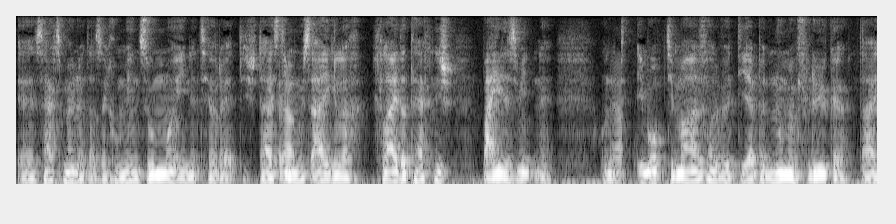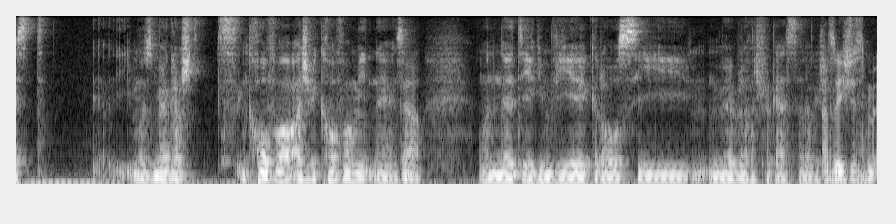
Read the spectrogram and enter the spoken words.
äh, sechs Monate, also ich komme in den Sommer rein, theoretisch. Das heisst, Ja. ich muss eigentlich kleidertechnisch beides mitnehmen. Und Ja. im Optimalfall würde ich eben nur fliegen. Das heisst, ich muss möglichst einen Koffer, du, wie Koffer mitnehmen. So. Ja. Und nicht irgendwie grosse Möbel, kannst du vergessen. logischerweise. Also ist es mö-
